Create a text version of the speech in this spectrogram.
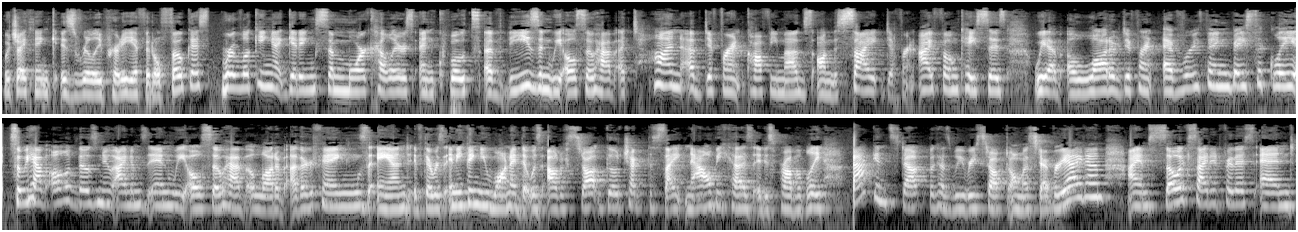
which I think is really pretty if it'll focus. We're looking at getting some more colors and quotes of these. And we also have a ton of different coffee mugs on the site, different iPhone cases. We have a lot of different everything basically. So we have all of those new items in. We also have a lot of other things. And if there was anything you wanted that was out of stock, go check the site now because it is probably back in stock because we restocked almost every item. I am so excited for this and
